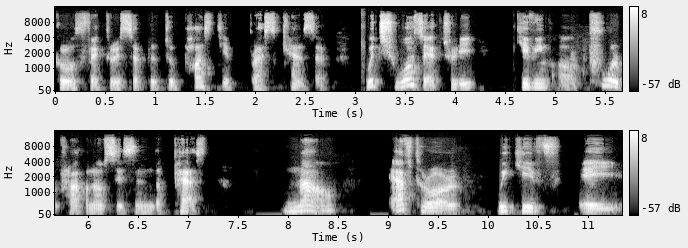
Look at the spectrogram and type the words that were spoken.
growth factor receptor 2 positive breast cancer, which was actually giving a poor prognosis in the past. Now, after all, we give a,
